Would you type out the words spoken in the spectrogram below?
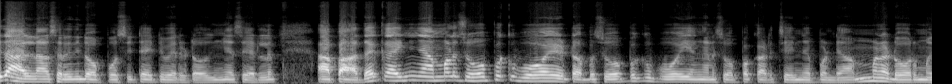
ഇത് അൽനാസർ ഇതിന്റെ ഓപ്പോസിറ്റ് ആയിട്ട് വരും കേട്ടോ ഇങ്ങനെ സൈഡിൽ അപ്പോൾ അത് കഴിഞ്ഞ് നമ്മൾ ഷോപ്പൊക്കെ പോയ കേട്ടോ. അപ്പോൾ ഷോപ്പൊക്കെ പോയി അങ്ങനെ ഷോപ്പൊക്കെ അടച്ചു കഴിഞ്ഞപ്പോൾ ഉണ്ട് നമ്മളെ ഡോർമ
